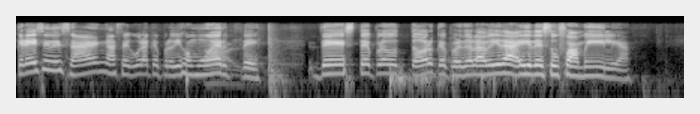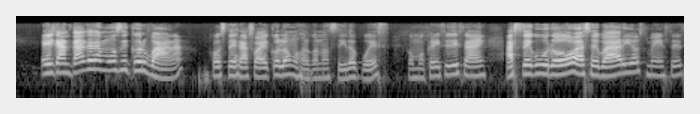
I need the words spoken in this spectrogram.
Crazy Design asegura que predijo muerte de este productor que perdió la vida y de su familia. El cantante de música urbana, José Rafael Colón, mejor conocido pues como Crazy Design, aseguró hace varios meses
